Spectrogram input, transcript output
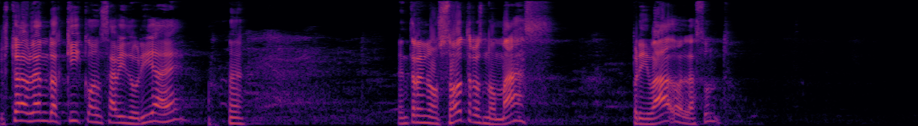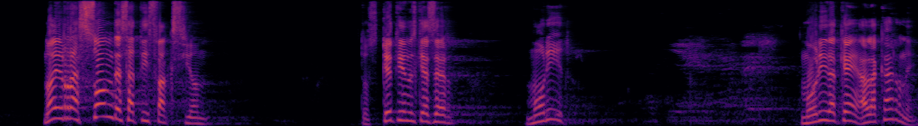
Estoy hablando aquí con sabiduría, ¿eh? Entre nosotros nomás. Privado el asunto. No hay razón de satisfacción. Entonces, ¿qué tienes que hacer? morir. ¿Morir a qué? A la carne.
